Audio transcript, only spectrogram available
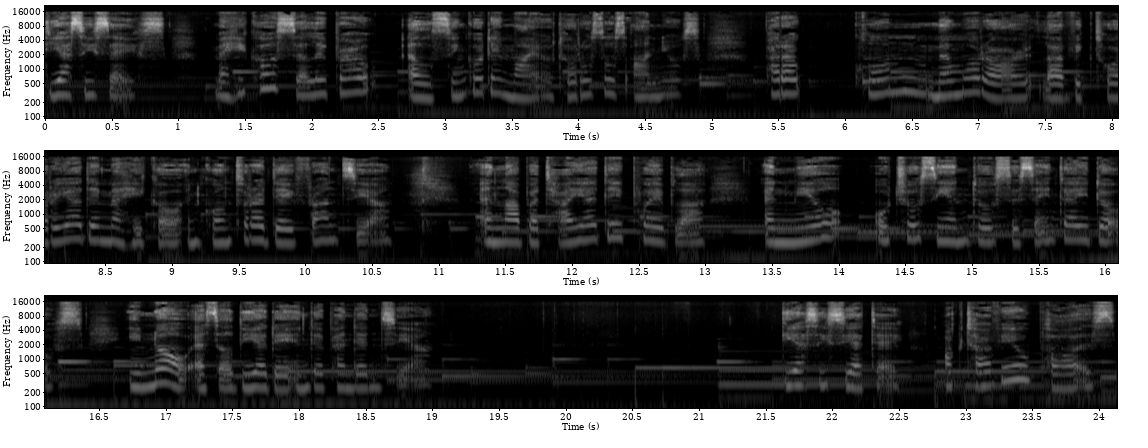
16. México celebra el 5 de mayo todos los años para conmemorar la victoria de México en contra de Francia en la batalla de Puebla en 1862 y no es el día de independencia. 17. Octavio Paz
